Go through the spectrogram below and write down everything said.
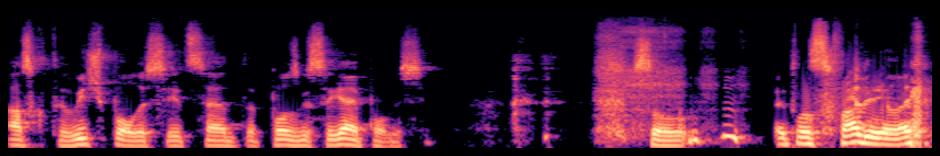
asked which policy, it said Postgres AI policy. so it was funny. Like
